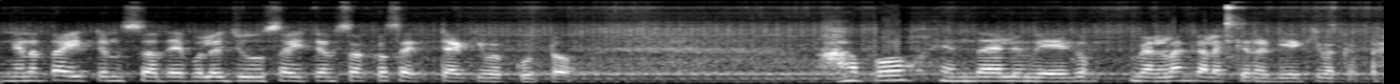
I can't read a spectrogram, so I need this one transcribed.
ഇങ്ങനത്തെ ഐറ്റംസ് അതേപോലെ ജ്യൂസ് ഐറ്റംസ് ഒക്കെ സെറ്റാക്കി വെക്കും കേട്ടോ അപ്പോൾ എന്തായാലും വേഗം വെള്ളം കലക്കി റെഡിയാക്കി വെക്കട്ടെ.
